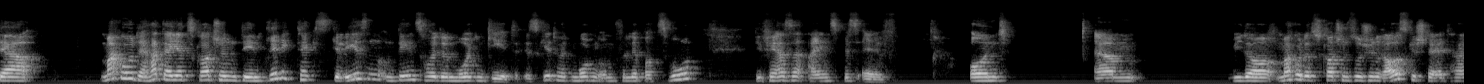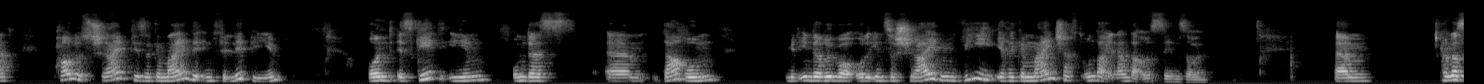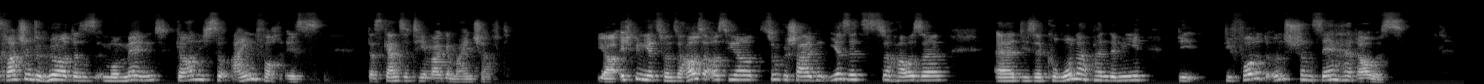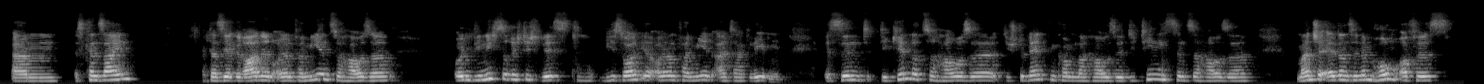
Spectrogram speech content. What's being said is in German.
der Marco, der hat ja jetzt gerade schon den Predigtext gelesen, um den es heute Morgen geht. Es geht heute Morgen um Philipper 2, die Verse 1 bis 11. Und ähm, wie der Marco das gerade schon so schön rausgestellt hat, Paulus schreibt dieser Gemeinde in Philippi und es geht ihm um das ähm, darum, mit ihnen darüber oder ihnen zu schreiben, wie ihre Gemeinschaft untereinander aussehen soll. Ähm, haben das gerade schon gehört, dass es im Moment gar nicht so einfach ist, das ganze Thema Gemeinschaft. Ja, ich bin jetzt von zu Hause aus hier zugeschaltet, ihr sitzt zu Hause. Äh, diese Corona-Pandemie, die, die fordert uns schon sehr heraus. Ähm, es kann sein, dass ihr gerade in euren Familien zu Hause irgendwie nicht so richtig wisst, wie sollt ihr euren Familienalltag leben. Es sind die Kinder zu Hause, die Studenten kommen nach Hause, die Teenies sind zu Hause, manche Eltern sind im Homeoffice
